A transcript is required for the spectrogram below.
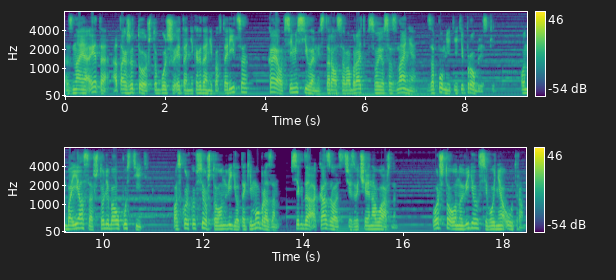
Зная это, а также то, что больше это никогда не повторится, Кайл всеми силами старался вобрать в свое сознание, запомнить эти проблески. Он боялся что-либо упустить, поскольку все, что он видел таким образом, всегда оказывалось чрезвычайно важным. Вот что он увидел сегодня утром.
